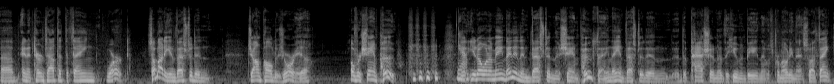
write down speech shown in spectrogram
Uh, and it turns out that the thing worked. Somebody invested in John Paul DeJoria over shampoo. Yeah. You, you know what I mean? They didn't invest in the shampoo thing. They invested in the passion of the human being that was promoting that. So I think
